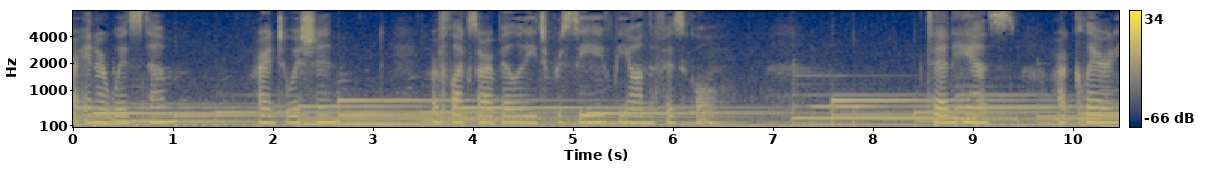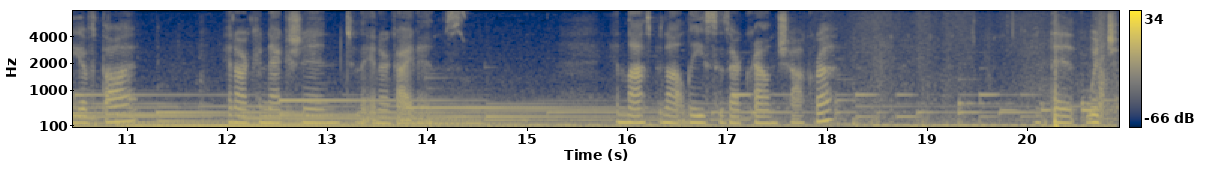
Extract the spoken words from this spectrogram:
our inner wisdom, our intuition, reflects our ability to perceive beyond the physical, to enhance our clarity of thought and our connection to the inner guidance. And last but not least is our crown chakra, which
